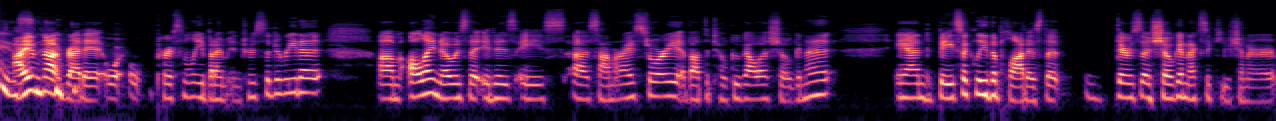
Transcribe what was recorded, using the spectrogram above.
nice. I have not read it or, or personally, but I'm interested to read it. Um, all I know is that it is a samurai story about the Tokugawa shogunate, and basically the plot is that there's a shogun executioner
